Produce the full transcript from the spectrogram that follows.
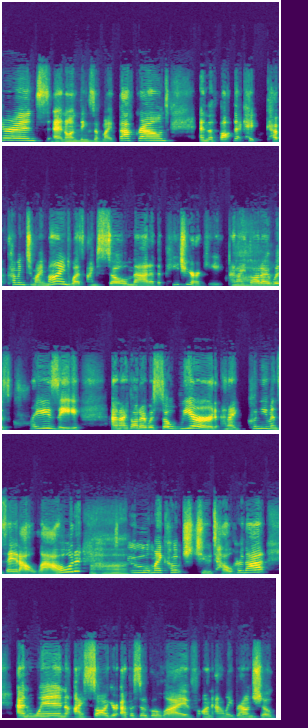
parents and on things mm-hmm. of my background. And the thought that kept coming to my mind was, I'm so mad at the patriarchy. And I thought I was crazy. And I thought I was so weird. And I couldn't even say it out loud uh-huh. to my coach to tell her that. And when I saw your episode go live on Ali Brown show,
